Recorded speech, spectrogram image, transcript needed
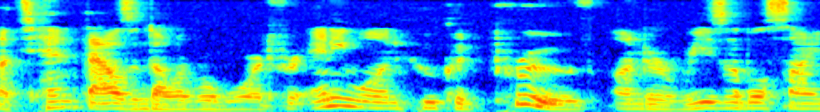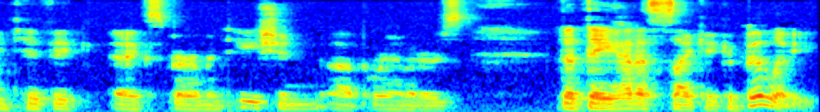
a $10,000 reward for anyone who could prove, under reasonable scientific experimentation uh, parameters, that they had a psychic ability.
